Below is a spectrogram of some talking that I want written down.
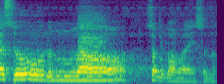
রাসূলুল্লাহ। সাল্লাল্লাহু আলাইহি সাল্লাম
